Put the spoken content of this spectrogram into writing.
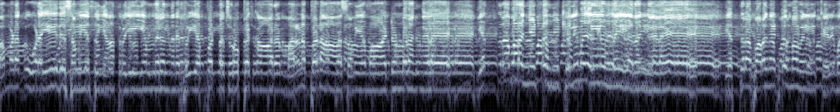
നമ്മുടെ കൂടെ ഏത് സമയത്ത് യാത്ര ചെയ്യുന്നതിന് പ്രിയപ്പെട്ട ചെറുപ്പക്കാരൻ മരണപ്പെടാ സമയമായിട്ടുണ്ട് തങ്ങളെ. എത്ര പറഞ്ഞിട്ടും കിളിമ തങ്ങളെ. എത്ര പറഞ്ഞിട്ടും അവൻ കിളിമ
